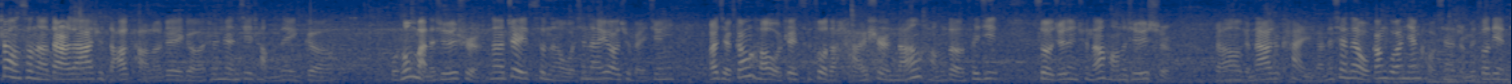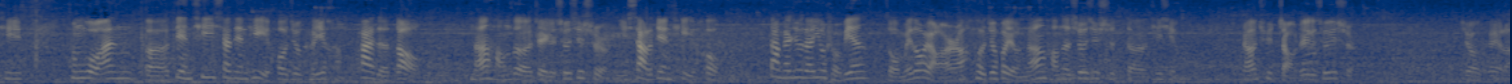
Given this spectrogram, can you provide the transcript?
上次呢，带着大家去打卡了这个深圳机场的那个普通版的休息室。那这一次呢，我现在又要去北京，而且刚好我这次坐的还是南航的飞机，所以我决定去南航的休息室，然后跟大家去看一下。那现在我刚过安检口，现在准备坐电梯，通过安呃电梯下电梯以后，就可以很快的到南航的这个休息室。你下了电梯以后，大概就在右手边走没多远，然后就会有南航的休息室的提醒，然后去找这个休息室就可以了。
